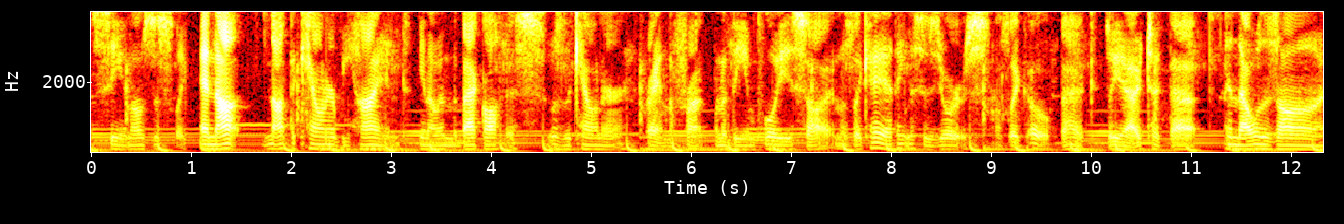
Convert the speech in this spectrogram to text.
see. And I was just like, and not not the counter behind, you know, in the back office. It was the counter right in the front. One of the employees saw it and was like, "Hey, I think this is yours." I was like, "Oh, the heck!" So yeah, I took that, and that was on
